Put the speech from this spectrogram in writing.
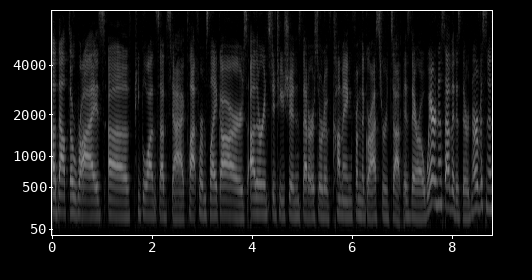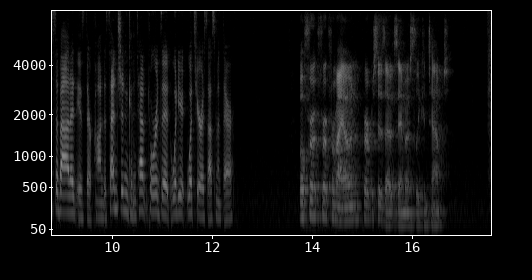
about the rise of people on Substack, platforms like ours, other institutions that are sort of coming from the grassroots up? Is there awareness of it? Is there nervousness about it? Is there condescension, contempt towards it? What you, what's your assessment there? Well, for, for, for my own purposes, I would say mostly contempt.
